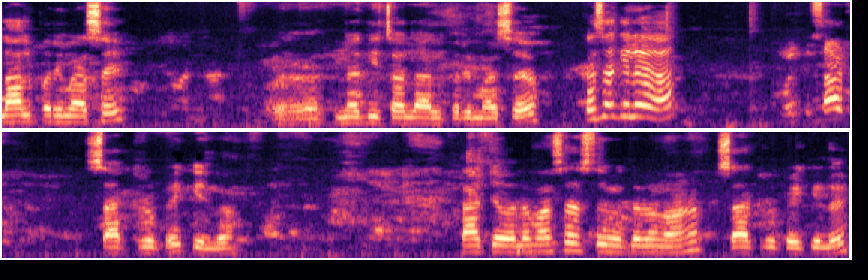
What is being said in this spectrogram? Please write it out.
लाल परिमास आहे. नदीचा लाल परिमास आहे. कसा किलो हा? साठ. साठ रुपये किलो. काटेवाला मासा असतो मित्रांनो हा साठ रुपये किलो आहे.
